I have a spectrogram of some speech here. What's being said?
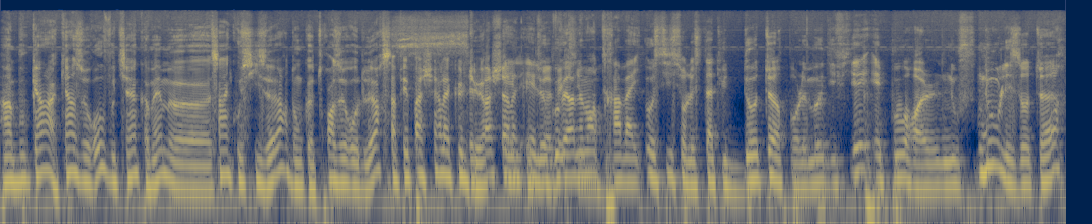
un bouquin à 15 euros vous tient quand même euh, 5 ou 6 heures, donc euh, 3 euros de l'heure, ça fait pas cher la culture. pas cher, la Et, le gouvernement travaille aussi sur le statut d'auteur pour le modifier et pour euh, nous, nous, les auteurs,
